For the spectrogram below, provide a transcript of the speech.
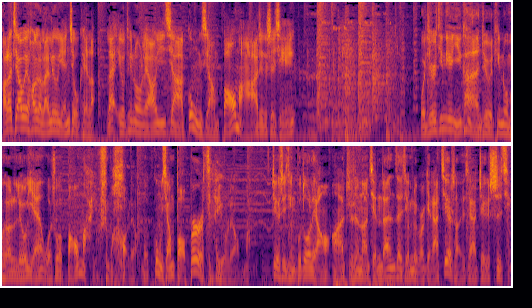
好了，加位好友来留言就可以了。来，有听众聊一下共享宝马这个事情。我其实今天一看这位听众朋友留言，我说宝马有什么好聊的？共享宝贝儿才有聊吗。这个事情不多聊啊，只是呢简单在节目里边给大家介绍一下这个事情。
